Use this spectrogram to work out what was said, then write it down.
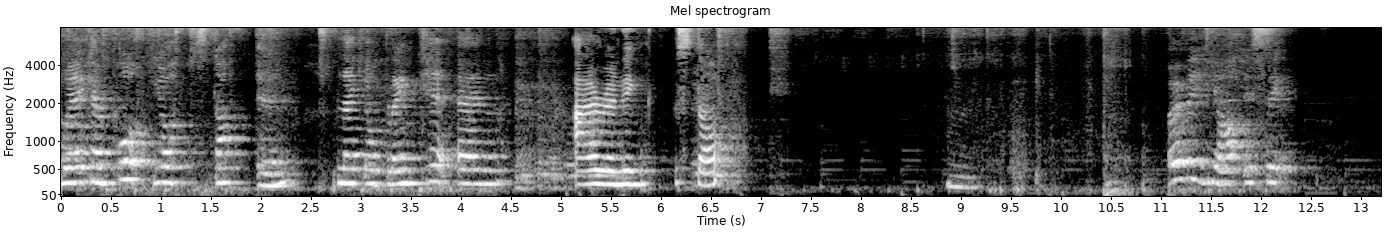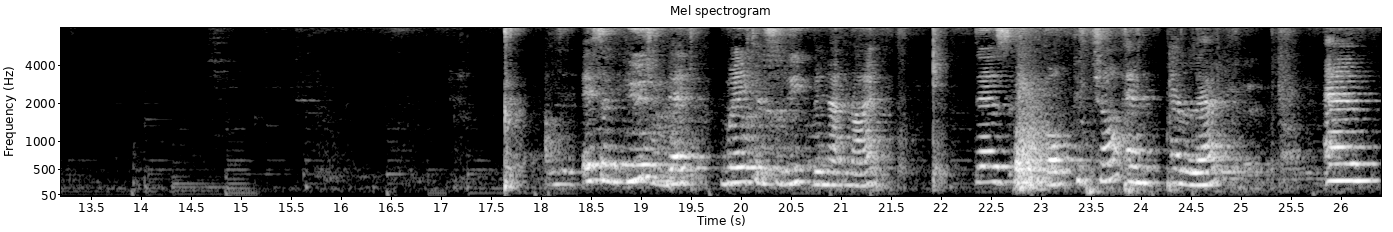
where you can put your stuff in, like a blanket and ironing stuff. Hmm. Over here is a It's a huge bed where you can sleep in at night. There's a gold picture and a lamp. And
